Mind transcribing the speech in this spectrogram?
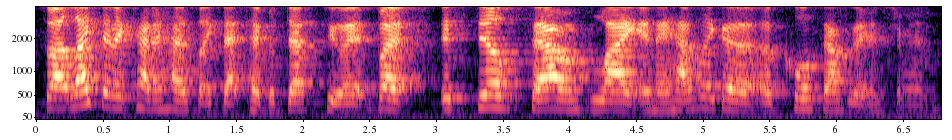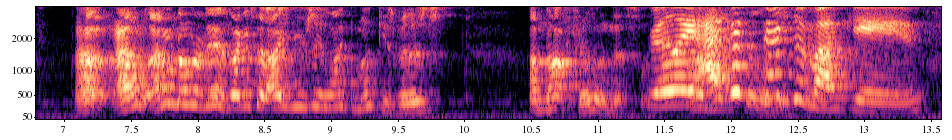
So I like that it kind of has like that type of depth to it, but it still sounds light, and they have like a, a cool sound to their instruments. I don't, I don't. I don't know what it is. Like I said, I usually like Monkees, but it's, I'm not feeling this one. Really, I'm I not just feeling dig this the one. Monkees.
